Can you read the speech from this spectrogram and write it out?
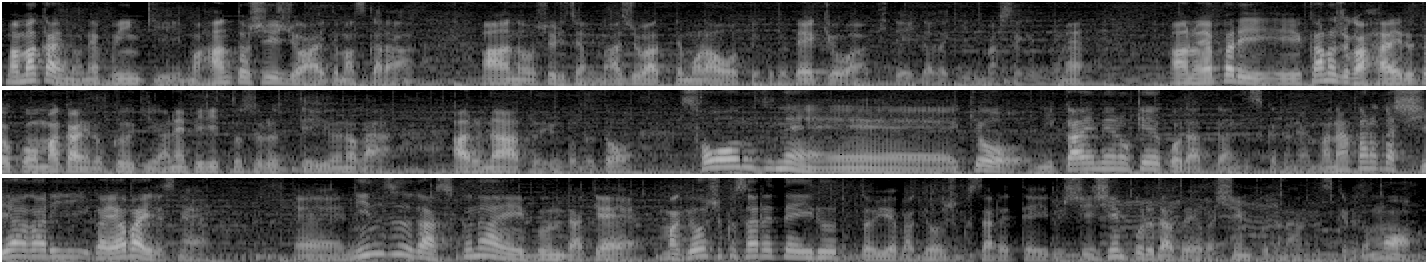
まあ、魔界のね雰囲気、まあ、半年以上空いてますからあの趣里ちゃんにも味わってもらおうということで今日は来ていただきましたけれどもね。あのやっぱり彼女が入るとこう魔界の空気がねピリッとするっていうのがあるなということとソウルズね、えー今日2回目の稽古だったんですけどね、まあ、なかなか仕上がりがやばいですね。えー人数が少ない分だけ、まあ、凝縮されているといえば凝縮されているしシンプルだといえばシンプルなんですけれども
